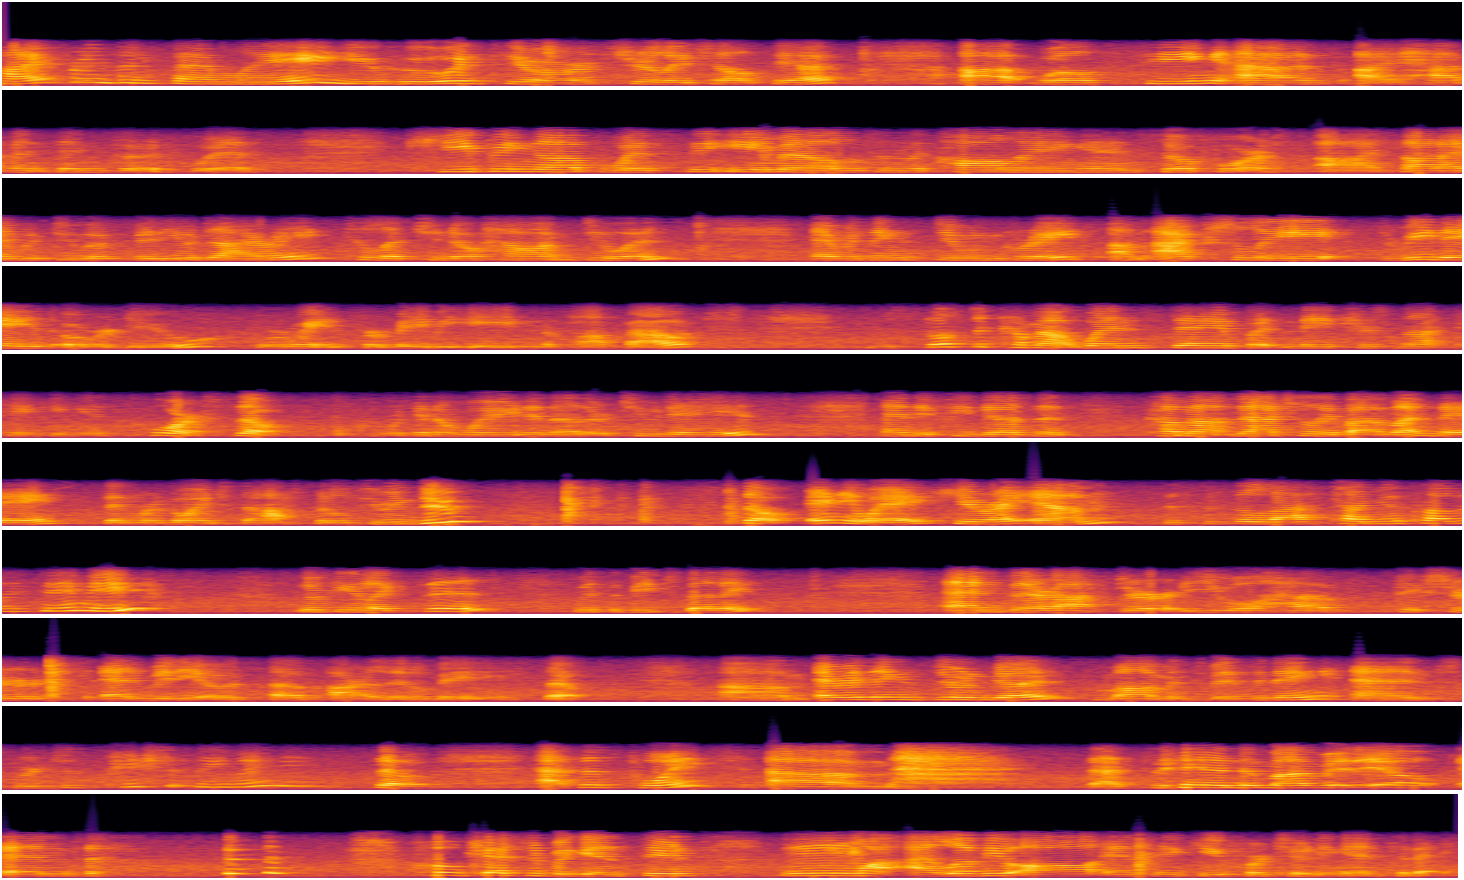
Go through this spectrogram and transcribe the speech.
Hi friends and family, yoo-hoo, it's yours truly Chelsea. Uh, well, seeing as I haven't been good with keeping up with the emails and the calling and so forth, I thought I would do a video diary to let you know how I'm doing. Everything's doing great. I'm actually three days overdue. We're waiting for baby Ayden to pop out. It was supposed to come out Wednesday, but nature's not taking its course. So, we're going to wait another two days. And if he doesn't come out naturally by Monday, then we're going to the hospital to induce. So anyway, here I am. This is the last time you'll probably see me looking like this with the beach belly. And thereafter, you will have pictures and videos of our little baby. So, um, everything's doing good. Mom is visiting, and we're just patiently waiting. So, at this point, um, that's the end of my video, and we'll catch up again soon. I love you all, and thank you for tuning in today.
